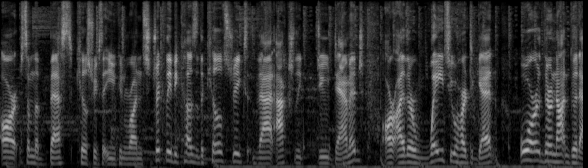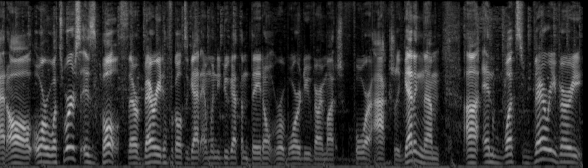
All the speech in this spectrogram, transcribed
are some of the best kill streaks that you can run strictly because the kill streaks that actually do damage are either way too hard to get or they're not good at all or what's worse is both. They're very difficult to get and when you do get them they don't reward you very much for actually getting them. Uh, and what's very very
